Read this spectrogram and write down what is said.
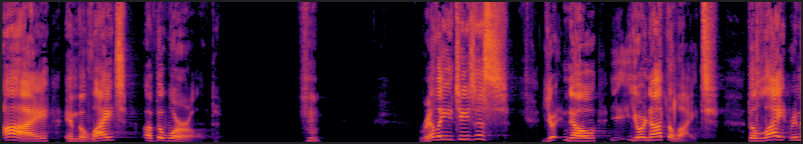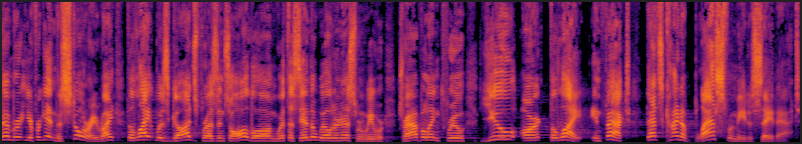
I am the light of the world. Hmm. Really, Jesus? You're, no, you're not the light. The light, remember, you're forgetting the story, right? The light was God's presence all along with us in the wilderness when we were traveling through. You aren't the light. In fact, that's kind of blasphemy to say that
